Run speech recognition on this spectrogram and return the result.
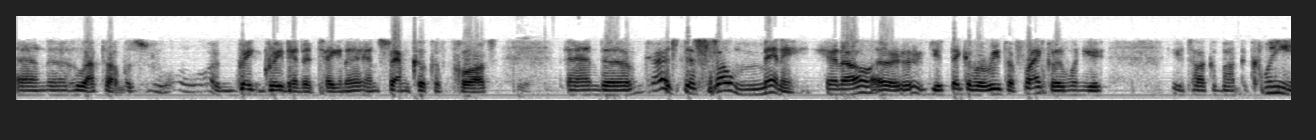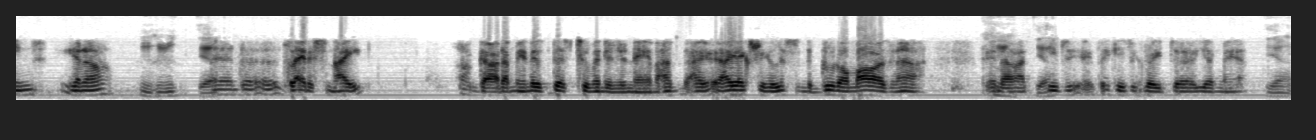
and uh, who I thought was a great, great entertainer, and Sam Cooke, of course. And uh, there's, there's so many, you know. Uh, you think of Aretha Franklin when you you talk about the Queens, you know, hmm Yeah. and uh, Gladys Knight. Oh God, I mean, there's, there's too many to name. I, I I actually listen to Bruno Mars now. You know, I, Yeah. he's, I think he's a great uh, young man. Yeah,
